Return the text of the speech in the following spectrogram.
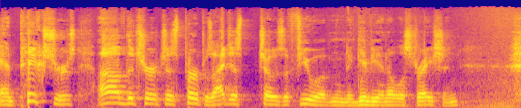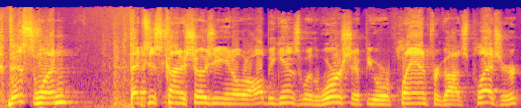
and pictures of the church's purpose. I just chose a few of them to give you an illustration. This one, that just kind of shows you, you know, it all begins with worship. You were planned for God's pleasure.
